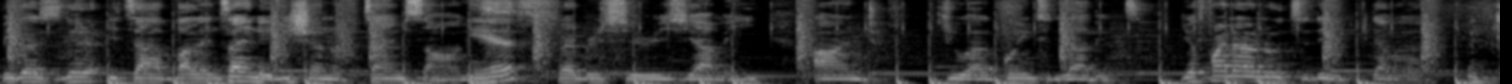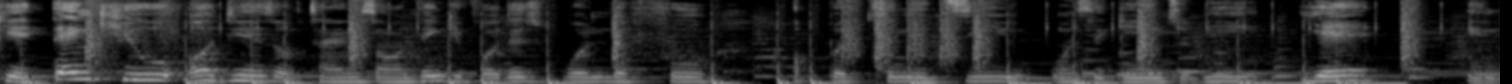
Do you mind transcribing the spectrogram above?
because it's our Valentine edition of Time Sounds. Yes. February series Yami, and you are going to love it. Your final note today, Damola. Okay, thank you, audience of Time Sound. Thank you for this wonderful opportunity once again to be here in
